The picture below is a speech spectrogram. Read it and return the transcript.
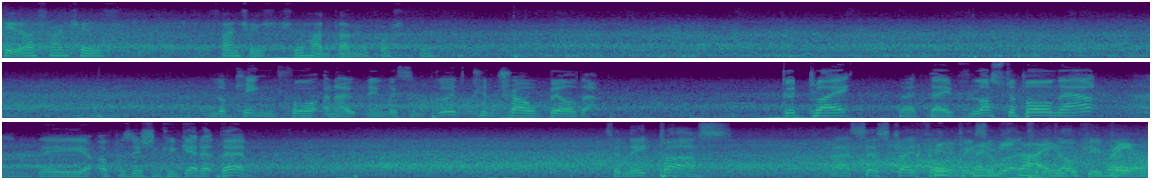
take that, Sanchez. Sanchez, you should have had that in the first place. Looking for an opening with some good control build-up. Good play, but they've lost the ball now, and the opposition can get at them. It's a neat pass. That's a straightforward piece of work that. for the goalkeeper. right on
